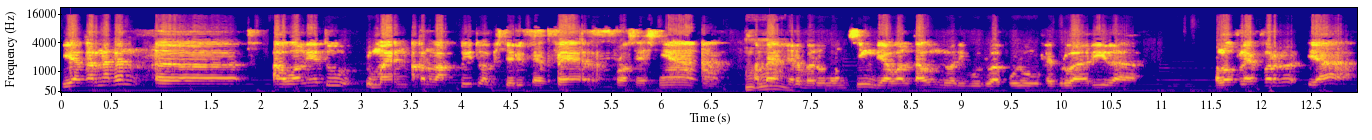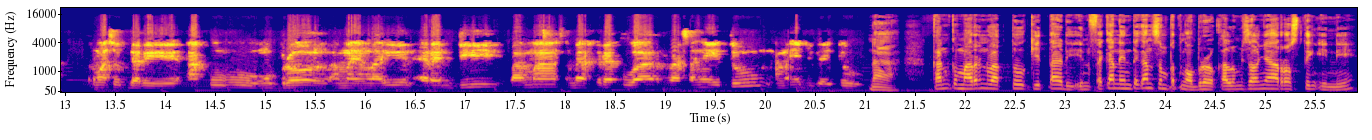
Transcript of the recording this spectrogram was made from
Ya karena kan eh, awalnya itu lumayan makan waktu itu habis dari fair prosesnya sampai Mm-mm. akhirnya baru launching di awal tahun 2020 Februari lah. Kalau flavor ya termasuk dari aku ngobrol sama yang lain R&D lama sampai akhirnya keluar rasanya itu namanya juga itu. Nah, kan kemarin waktu kita di Invek kan ente kan sempet ngobrol kalau misalnya roasting ini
